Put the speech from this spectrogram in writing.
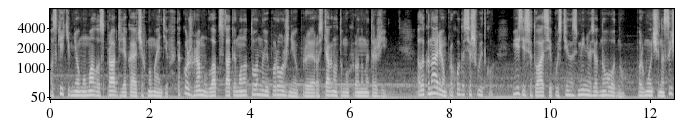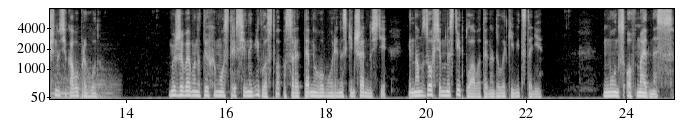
оскільки в ньому мало справді лякаючих моментів. Також гра могла б стати монотонною і порожньою при розтягнутому хронометражі. Але Канаріум проходиться швидко, різні ситуації постійно змінюють одну одну, формуючи насичену цікаву пригоду. Ми живемо на тихому острівці невігластва посеред темного моря нескінченності, і нам зовсім не слід плавати на далекій відстані. Moons of Madness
